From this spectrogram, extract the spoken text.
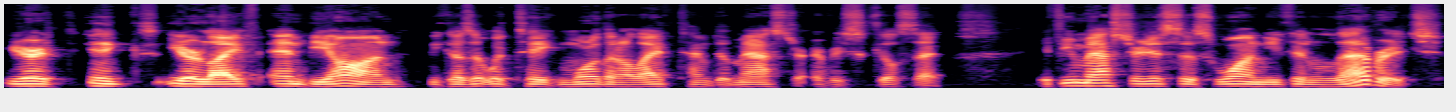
your your life and beyond because it would take more than a lifetime to master every skill set. If you master just this one, you can leverage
